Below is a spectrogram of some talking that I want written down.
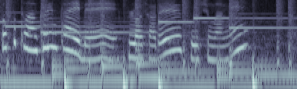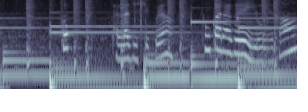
소프트한 크림 타입의 블러셔를 볼 중앙에 톡 발라주시고요. 손가락을 이용해서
